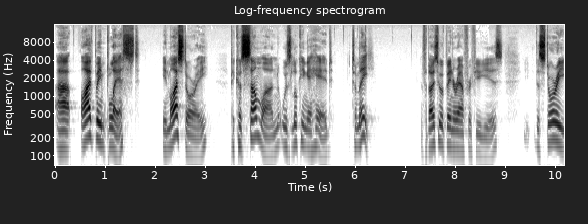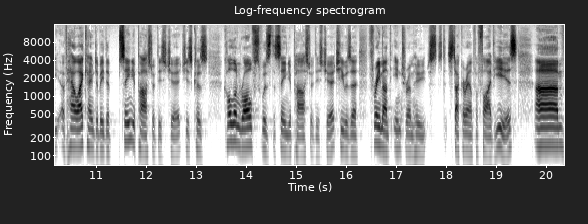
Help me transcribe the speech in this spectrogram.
Uh, I've been blessed in my story because someone was looking ahead to me. And for those who have been around for a few years, the story of how I came to be the senior pastor of this church is because Colin Rolfs was the senior pastor of this church. He was a three month interim who st- stuck around for five years. Um,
